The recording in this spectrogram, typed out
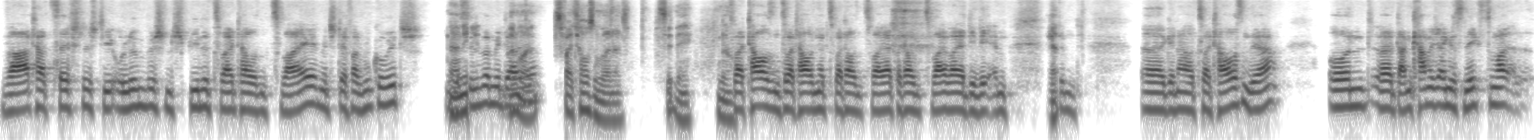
war tatsächlich die Olympischen Spiele 2002 mit Stefan Vukovic, ja, nee, Silbermedaille. 2000 war das. Sydney, genau. 2000, 2000, 2002, ja, 2002 war ja die WM, ja. stimmt. Äh, genau, 2000, ja. Und äh, dann kam ich eigentlich das nächste Mal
